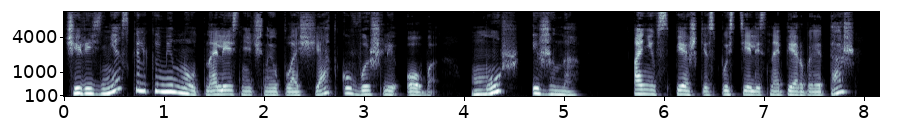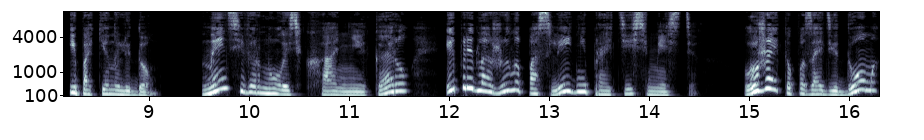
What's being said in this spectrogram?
Через несколько минут на лестничную площадку вышли оба — муж и жена. Они в спешке спустились на первый этаж и покинули дом. Нэнси вернулась к Ханне и Кэрол и предложила последней пройтись вместе. Лужайка позади дома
